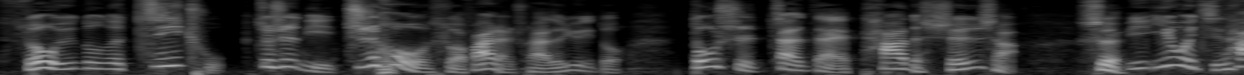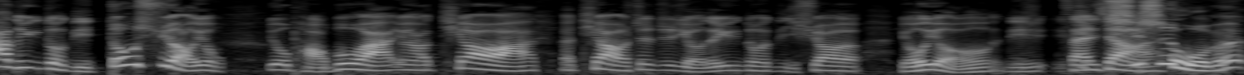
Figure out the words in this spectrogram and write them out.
所有运动的基础，就是你之后所发展出来的运动都是站在它的身上。是因因为其他的运动你都需要用，用跑步啊，又要跳啊，要跳，甚至有的运动你需要游泳，你三项、啊。其实我们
